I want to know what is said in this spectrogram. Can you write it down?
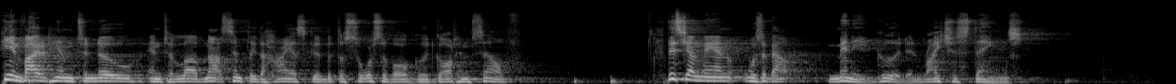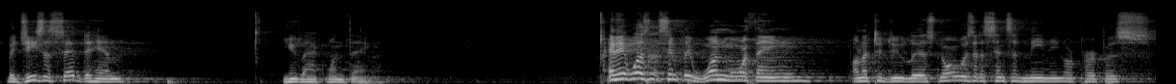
He invited him to know and to love not simply the highest good, but the source of all good, God Himself. This young man was about many good and righteous things. But Jesus said to him, You lack one thing. And it wasn't simply one more thing on a to do list, nor was it a sense of meaning or purpose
